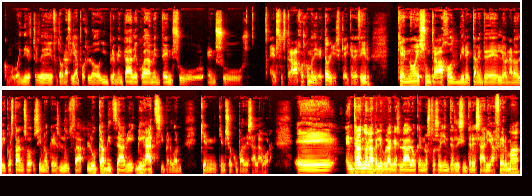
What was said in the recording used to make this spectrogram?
Como buen director de fotografía, pues lo implementa adecuadamente en, en, sus, en sus trabajos como director. Y es que hay que decir que no es un trabajo directamente de Leonardo Di Costanzo, sino que es Luca Bizzaghi, Bigazzi, perdón, quien, quien, se ocupa de esa labor. Eh, entrando en la película, que es a lo que a nuestros oyentes les interesaría, Ferma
